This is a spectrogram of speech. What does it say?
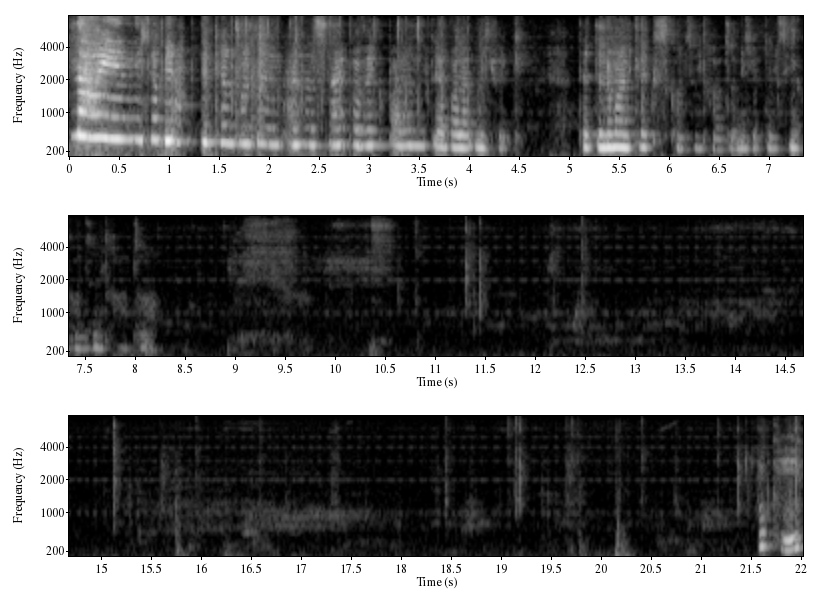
Nein, ich habe abgekämpft, wollte den anderen Sniper wegballern. Der ballert mich weg. Der hat den normalen Klecks-Konzentrator und ich habe den Zielkonzentrator. Okay.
